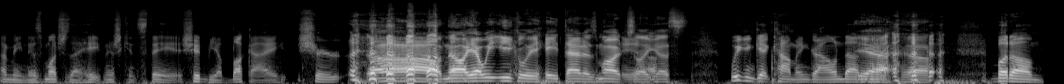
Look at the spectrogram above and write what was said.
I mean, as much as I hate Michigan State, it should be a Buckeye shirt. oh no, yeah, we equally hate that as much. So I guess, we can get common ground on yeah, that. yeah. But um,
